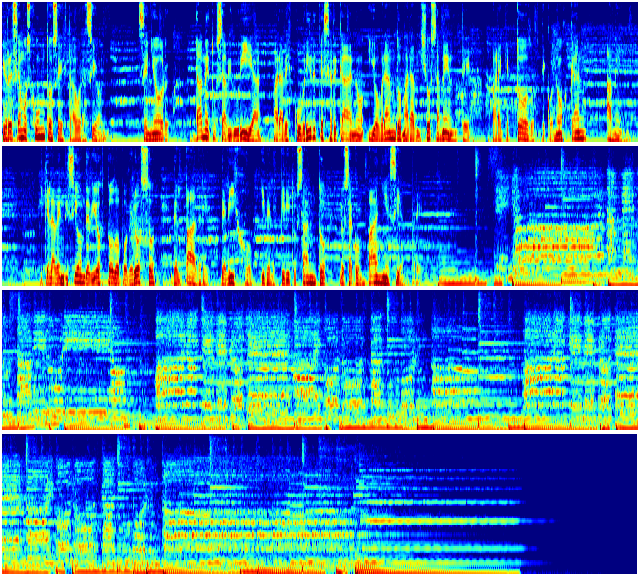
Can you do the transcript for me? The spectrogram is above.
Y recemos juntos esta oración. Señor, dame tu sabiduría para descubrirte cercano y obrando maravillosamente para que todos te conozcan. Amén. Y que la bendición de Dios Todopoderoso, del Padre, del Hijo y del Espíritu Santo los acompañe siempre.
